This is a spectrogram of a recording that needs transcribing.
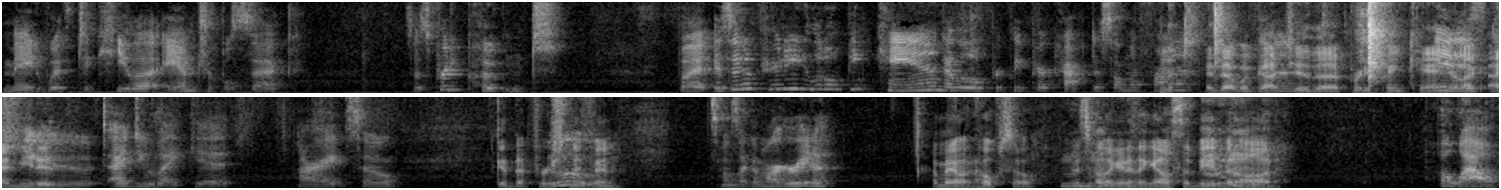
made with tequila and triple sec. So it's pretty potent. But is it a pretty little pink can? Got a little prickly pear cactus on the front. Is that what got Uh, you the pretty pink can? You're like, I need it. I do like it. All right, so Get that first Ooh. sniff in. it smells like a margarita. I mean, I would hope so. If it smelled like anything else, that'd be a bit Mm. odd. Oh wow.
